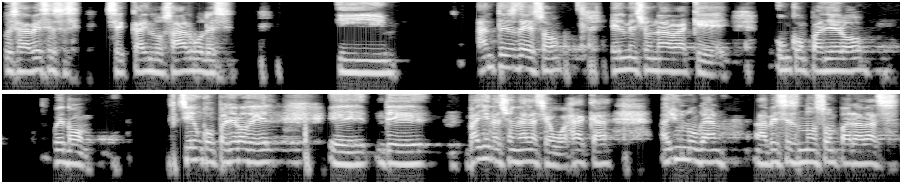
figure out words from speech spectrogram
pues a veces se caen los árboles y antes de eso, él mencionaba que un compañero, bueno, sí, un compañero de él, eh, de Valle Nacional hacia Oaxaca, hay un lugar, a veces no son paradas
